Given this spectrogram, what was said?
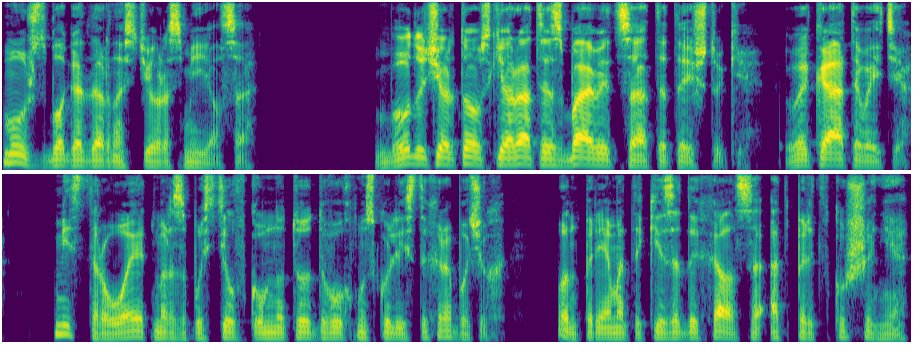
Муж с благодарностью рассмеялся. «Буду чертовски рад избавиться от этой штуки. Выкатывайте». Мистер Уайтмар запустил в комнату двух мускулистых рабочих. Он прямо-таки задыхался от предвкушения.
